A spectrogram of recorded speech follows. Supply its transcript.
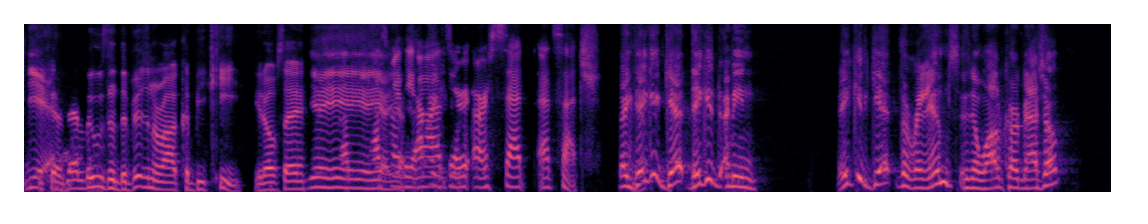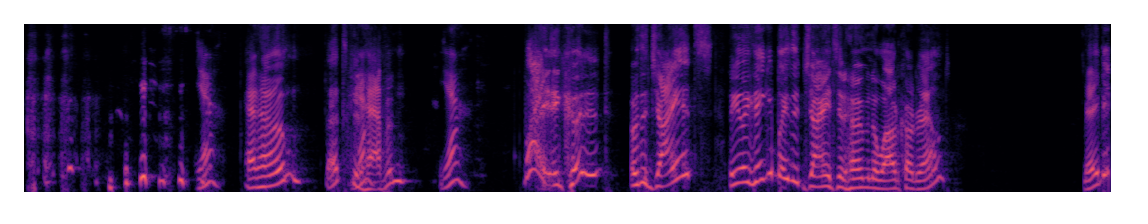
Yeah, because that losing the divisional round could be key. You know what I'm saying? Yeah, yeah, yeah. That's, yeah, that's yeah, why yeah. the odds are, are set at such. Like they could get, they could. I mean, they could get the Rams in a wild card matchup. yeah. At home, that could Yeah. happen. Yeah. Why it couldn't? Or the Giants? They like they could play the Giants at home in the wild card round. Maybe.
